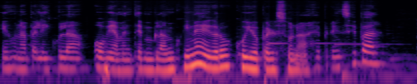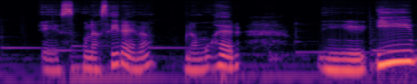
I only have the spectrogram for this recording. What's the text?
Es una película obviamente en blanco y negro, cuyo personaje principal es una sirena, una mujer, eh, y,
